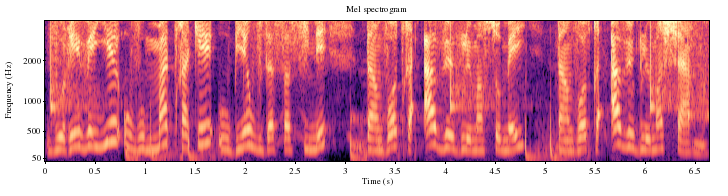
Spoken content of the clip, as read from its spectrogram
vous réveiller ou vous matraquer ou bien vous assassiner dans votre aveuglement sommeil, dans votre aveuglement charme.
